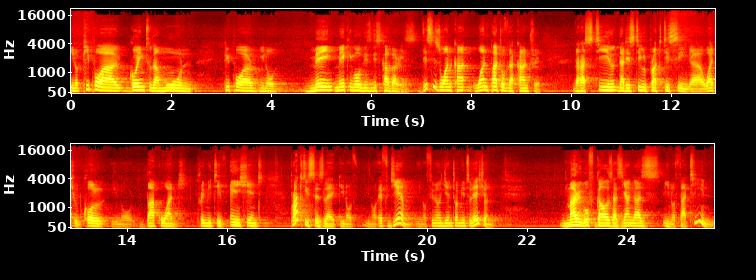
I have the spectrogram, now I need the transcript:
You know, people are going to the moon. People are, you know, ma- making all these discoveries. This is one, one part of the country that, are still, that is still practicing uh, what you'd call, you know, backward, primitive, ancient practices like, you know, you know, FGM, you know, female genital mutilation, marrying off girls as young as, you know, 13,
